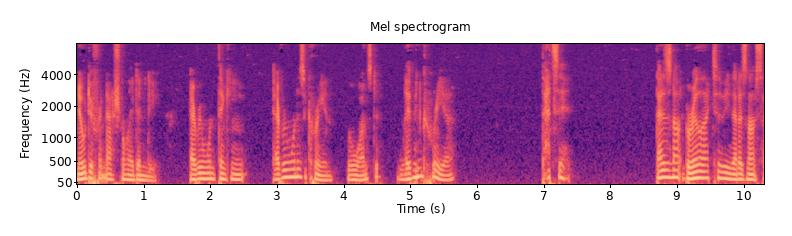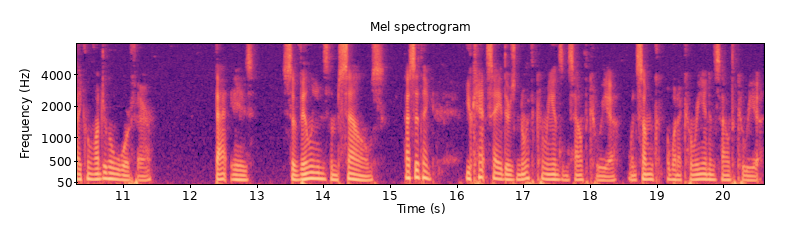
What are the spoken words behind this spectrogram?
no different national identity. Everyone thinking everyone is a Korean who wants to live in Korea. That's it. That is not guerrilla activity, that is not psychological warfare. That is civilians themselves. That's the thing. You can't say there's North Koreans in South Korea when some when a Korean in South Korea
